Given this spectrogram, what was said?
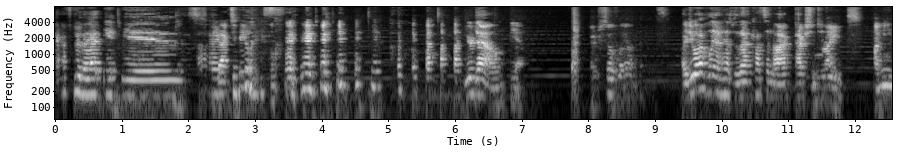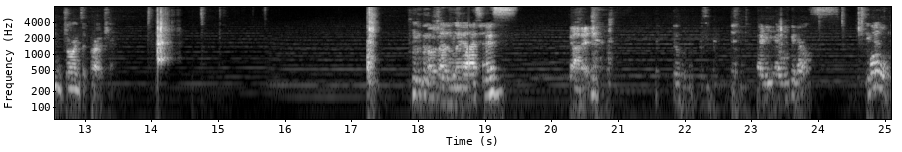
After that, it is Hi. back to Felix. You're down. Yeah. You're still Leon. I do have Lay on Hands, but that cuts an action to do. Right. I mean, Jordan's approaching. Oh, last miss. Got it. Any, anything else? Oh,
